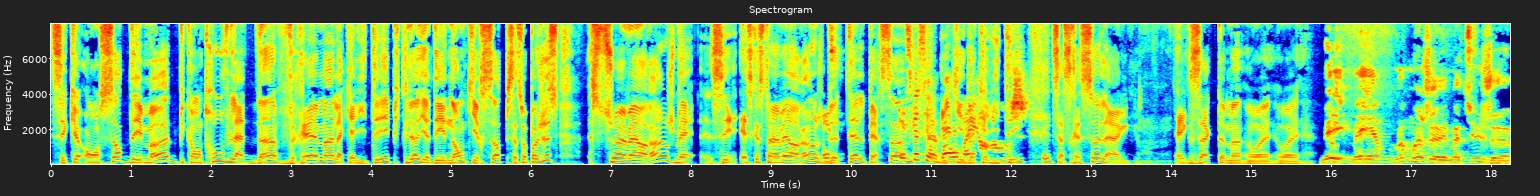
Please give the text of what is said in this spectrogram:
c'est qu'on sorte des modes, puis qu'on trouve là-dedans vraiment la qualité, puis que là, il y a des noms qui ressortent, puis ça soit pas juste c'est un vin orange, mais c'est est-ce que c'est un vin orange de telle personne est-ce que c'est un bon qui est de qualité? Ça serait ça la Exactement, ouais, ouais. Mais, mais moi, je, Mathieu, je,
